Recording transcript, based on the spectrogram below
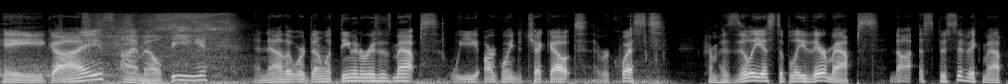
Hey guys, I'm LB, and now that we're done with Demon Arisen's maps, we are going to check out a request from Hazilius to play their maps. Not a specific map.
